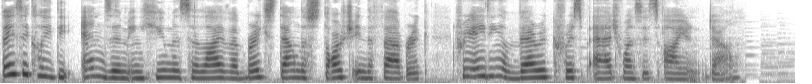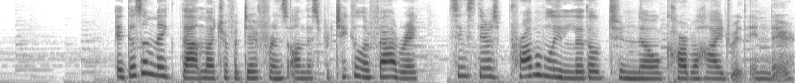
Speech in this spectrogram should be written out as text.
Basically, the enzyme in human saliva breaks down the starch in the fabric, creating a very crisp edge once it's ironed down. It doesn't make that much of a difference on this particular fabric since there's probably little to no carbohydrate in there,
